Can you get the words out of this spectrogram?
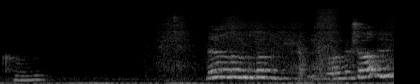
Komm. Vorgeschossen.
